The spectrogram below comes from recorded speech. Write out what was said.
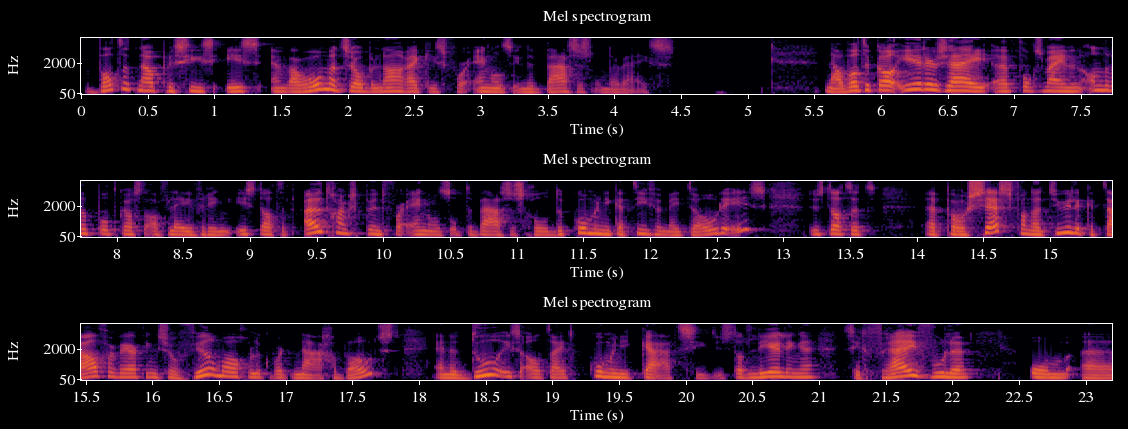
wat het nou precies is en waarom het zo belangrijk is voor Engels in het basisonderwijs. Nou, wat ik al eerder zei, uh, volgens mij in een andere podcastaflevering, is dat het uitgangspunt voor Engels op de basisschool de communicatieve methode is. Dus dat het het proces van natuurlijke taalverwerving zoveel mogelijk wordt nagebootst. En het doel is altijd communicatie. Dus dat leerlingen zich vrij voelen om uh,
